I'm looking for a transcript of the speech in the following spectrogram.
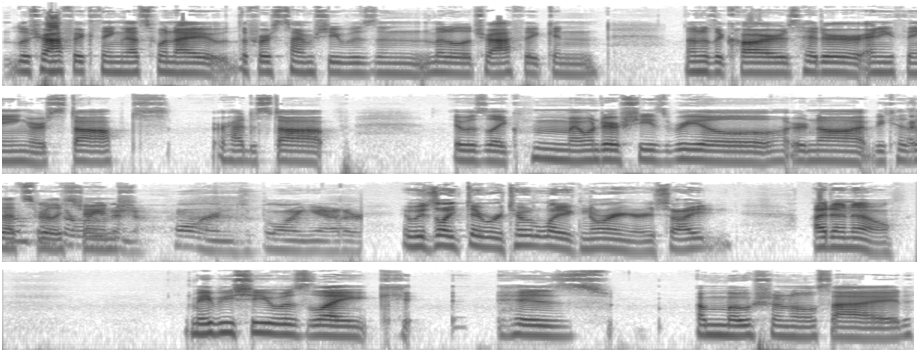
the traffic thing, that's when I the first time she was in the middle of traffic and none of the cars hit her or anything or stopped or had to stop. It was like, hmm, I wonder if she's real or not because I that's really strange. horns blowing at her. It was like they were totally ignoring her. So I, I don't know. Maybe she was like his emotional side,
